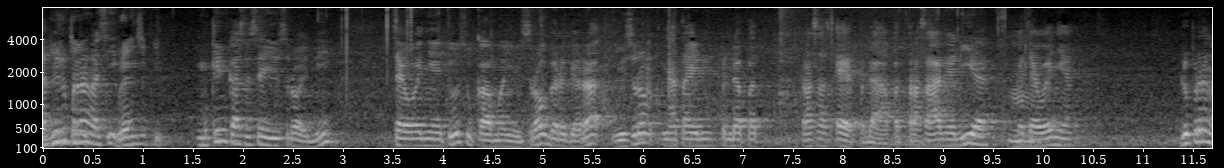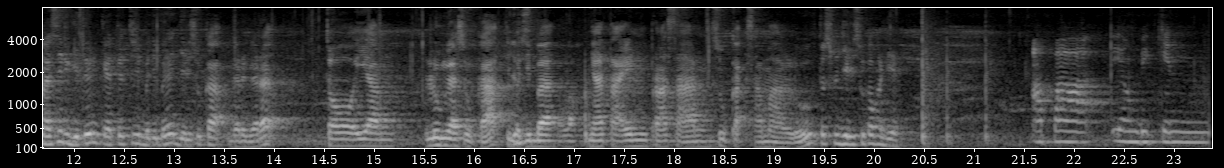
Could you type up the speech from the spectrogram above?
Tapi lu pernah gak sih? brengsek Mungkin kasusnya Yusro ini ceweknya itu suka sama Yusro gara-gara Yusro nyatain pendapat rasa eh pendapat perasaannya dia ke ceweknya. Lu pernah gak sih digituin kayak itu tiba-tiba jadi suka gara-gara cowok yang lu nggak suka tiba-tiba nyatain perasaan suka sama lu terus lu jadi suka sama dia. Apa yang bikin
